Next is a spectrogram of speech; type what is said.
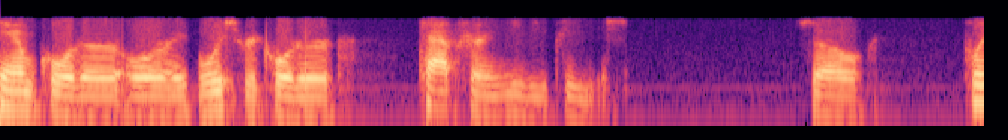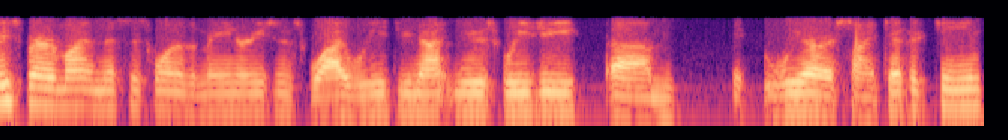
camcorder or a voice recorder capturing EVPs. So please bear in mind this is one of the main reasons why we do not use Ouija. Um, we are a scientific team,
